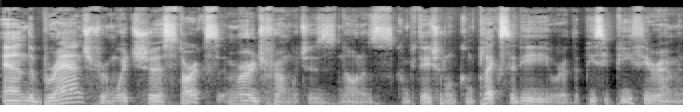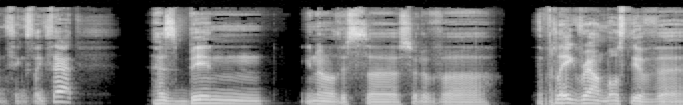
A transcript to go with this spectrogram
And the branch from which uh, Starks emerged from, which is known as computational complexity or the PCP theorem and things like that, has been, you know, this uh, sort of uh, the playground mostly of uh,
